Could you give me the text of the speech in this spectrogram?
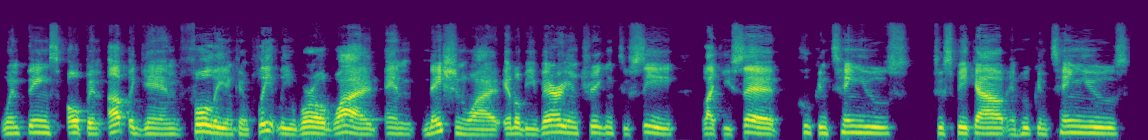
when things open up again fully and completely worldwide and nationwide, it'll be very intriguing to see, like you said, who continues to speak out and who continues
